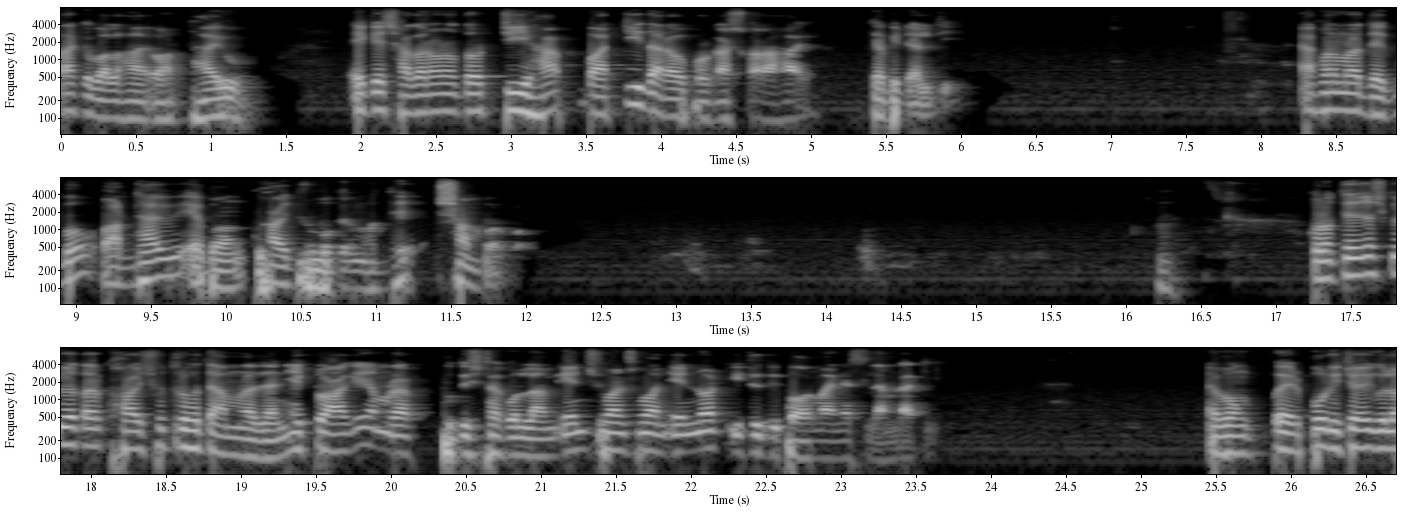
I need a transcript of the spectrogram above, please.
তাকে বলা হয় অর্ধায়ু। একে সাধারণত টি হাফ বা টি দ্বারাও প্রকাশ করা হয়, ক্যাপিটাল টি এখন আমরা দেখব অর্ধায়ু এবং ক্ষয় ধ্রুবকের মধ্যে সম্পর্ক। কোন তেজস্ক্রিয়তার ক্ষয় সূত্র হতে আমরা জানি। একটু আগে আমরা প্রতিষ্ঠা করলাম এন সমান সমান N not E to the power minus lambda T এবং এর পরিচয়গুলো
